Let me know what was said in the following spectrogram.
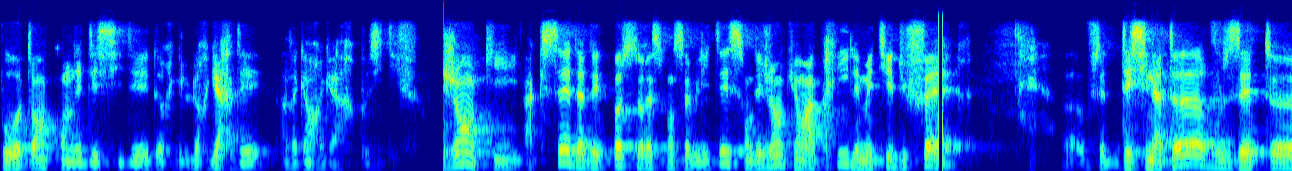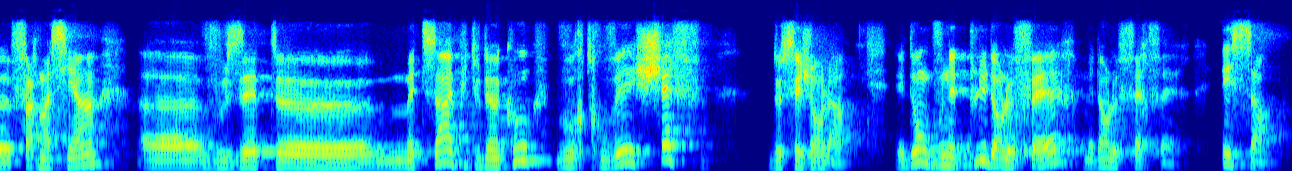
pour autant qu'on ait décidé de le regarder avec un regard positif. Les gens qui accèdent à des postes de responsabilité sont des gens qui ont appris les métiers du faire vous êtes dessinateur, vous êtes euh, pharmacien, euh, vous êtes euh, médecin, et puis tout d'un coup, vous vous retrouvez chef de ces gens-là. Et donc, vous n'êtes plus dans le faire, mais dans le faire-faire. Et ça,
